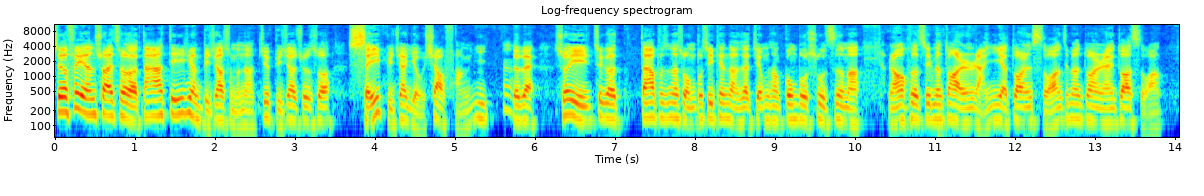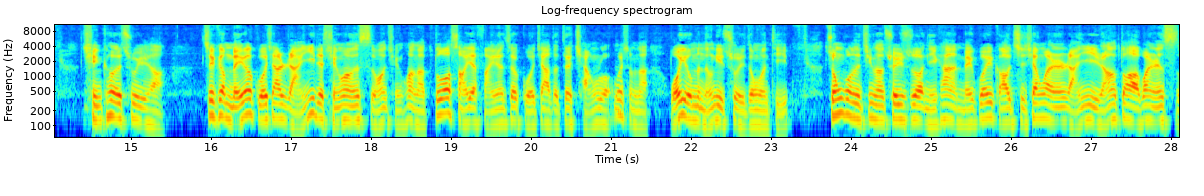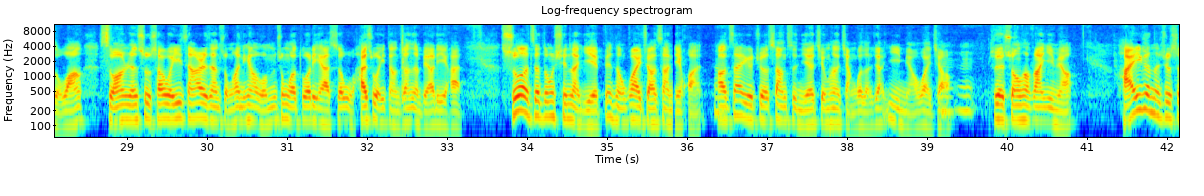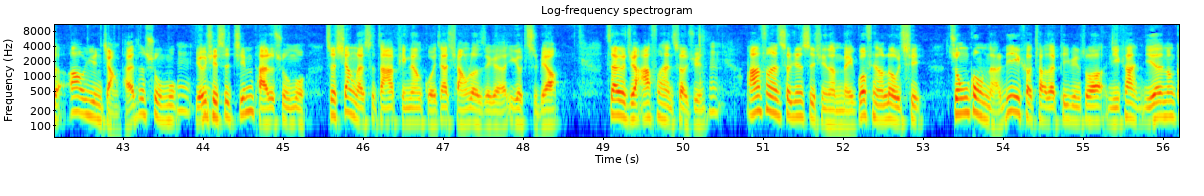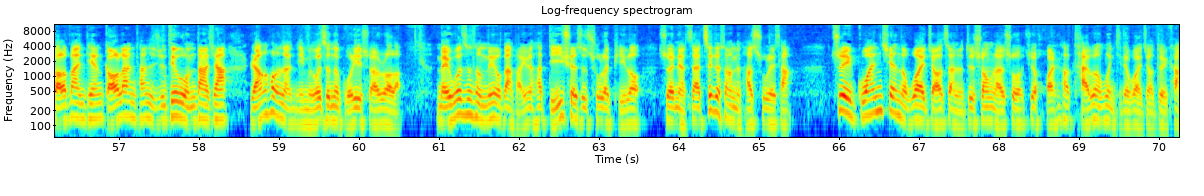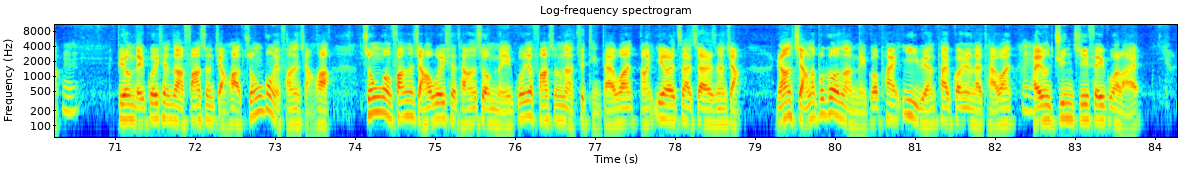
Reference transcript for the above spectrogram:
这个肺炎出来之后，大家第一件比较什么呢？就比较就是说谁比较有效防疫，对不对？所以这个大家不是那时候我们不是一天到晚在节目上公布数字吗？然后说这边多少人染疫啊，多少人死亡，这边多少人染疫多少死亡，请各位注意啊，这个每个国家染疫的情况和死亡情况呢，多少也反映了这个国家的这个强弱。为什么呢？我有没有能力处理这种问题？中共呢经常吹嘘说，你看美国一搞几千万人染疫，然后多少万人死亡，死亡人数超过一战、二战总和。你看我们中国多厉害，十五还是我一党专政比较厉害。所有这东西呢，也变成外交战一环。好，再一个就是上次你在节目上讲过的，叫疫苗外交。嗯。所以双方发疫苗，还一个呢，就是奥运奖牌的数目，尤其是金牌的数目，这向来是大家评量国家强弱的这个一个指标。再一个就是阿富汗撤军。嗯。阿富汗撤军事情呢，美国非常漏气。中共呢，立刻跳出来批评说：“你看，你在那边搞了半天，搞烂摊子，就丢给我们大家。然后呢，你美国真的国力衰弱了。美国这时候没有办法，因为他的确是出了纰漏，所以呢，在这个上面他输了一场。最关键的外交战呢，对双方来说，就环绕台湾问题的外交对抗。嗯，比如美国一天到晚发生讲话，中共也发生讲话，中共发生讲话威胁台湾的时候，美国就发生了去挺台湾，然后一而再再而三讲，然后讲了不够呢，美国派议员派官员来台湾，还用军机飞过来，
